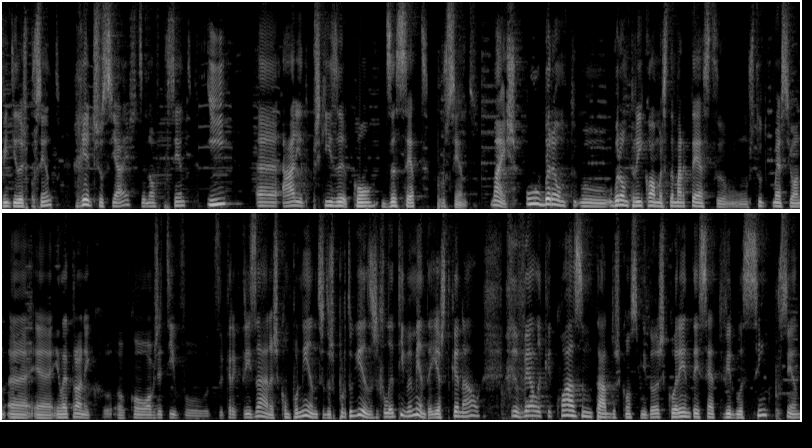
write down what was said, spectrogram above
22%, redes sociais, 19%, e uh, a área de pesquisa com 17%. Mais, o barómetro, o, barómetro e-commerce da Marktest, um estudo de comércio eh, eh, eletrónico uh, com o objetivo de caracterizar as componentes dos portugueses relativamente a este canal, revela que quase metade dos consumidores, 47,5%,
